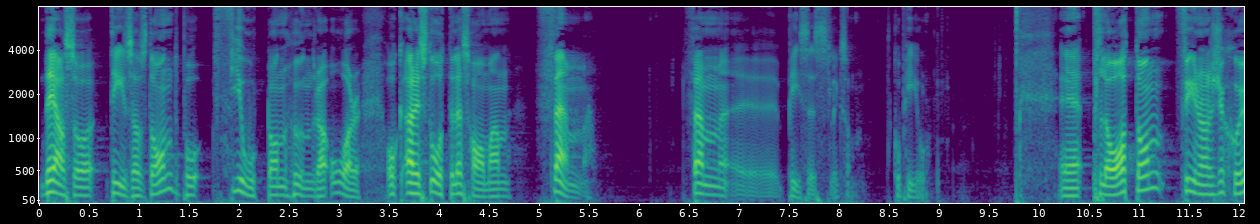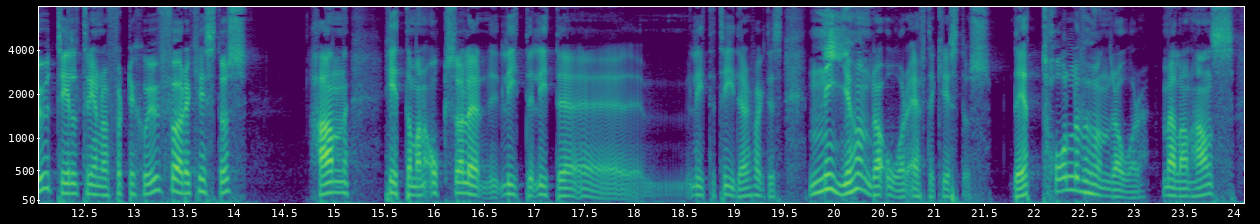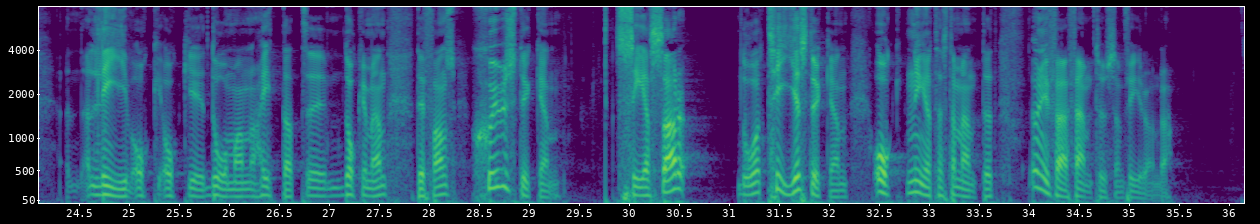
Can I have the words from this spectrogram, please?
Det är alltså tidsavstånd på 1400 år och Aristoteles har man fem. Fem eh, pieces liksom kopior. Eh, Platon 427 till 347 före Kristus. Han hittar man också, eller lite, lite, eh, lite tidigare faktiskt, 900 år efter Kristus. Det är 1200 år mellan hans liv och, och eh, då man har hittat eh, dokument. Det fanns sju stycken. Caesar, då tio stycken, och Nya testamentet ungefär 5400.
